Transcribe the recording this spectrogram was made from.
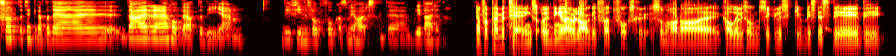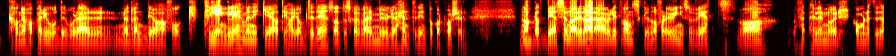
Så jeg tenker at det, der eh, håper jeg at de, eh, de fine folka som vi har, det blir værende. Ja, for Permitteringsordningen er jo laget for at folk skal, som har da, kaller litt sånn syklisk business, de, de, kan jo ha perioder hvor det er nødvendig å ha folk tilgjengelig, men ikke at de har jobb til de, sånn at det skal være mulig å hente det inn på kort varsel. Men mm. akkurat det scenarioet der er jo litt vanskelig nå, for det er jo ingen som vet hva eller når kommer dette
